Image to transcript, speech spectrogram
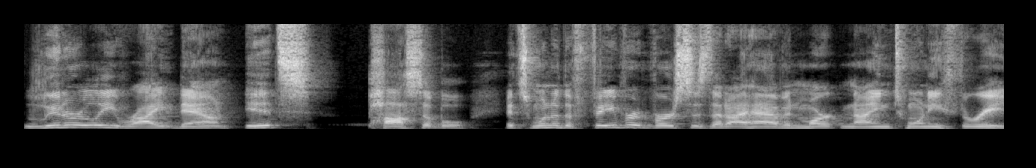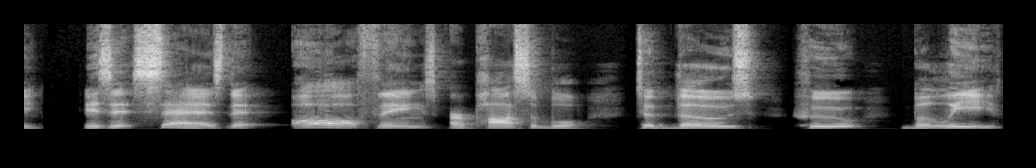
literally write down, it's possible. It's one of the favorite verses that I have in Mark 9:23 is it says that all things are possible to those who believe.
